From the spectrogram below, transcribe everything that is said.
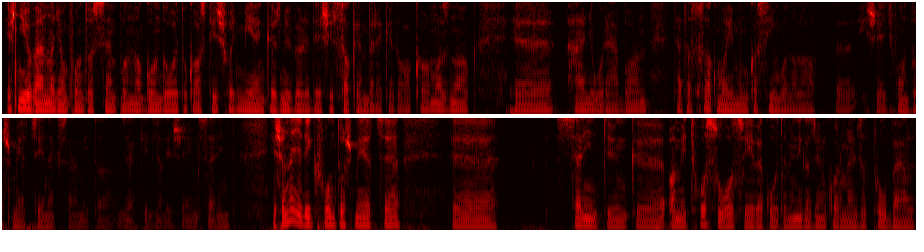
És nyilván nagyon fontos szempontnak gondoltuk azt is, hogy milyen közművelődési szakembereket alkalmaznak, hány órában, tehát a szakmai munka színvonala is egy fontos mércének számít az elképzeléseink szerint. És a negyedik fontos mérce szerintünk, amit hosszú-hosszú évek óta mindig az önkormányzat próbál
